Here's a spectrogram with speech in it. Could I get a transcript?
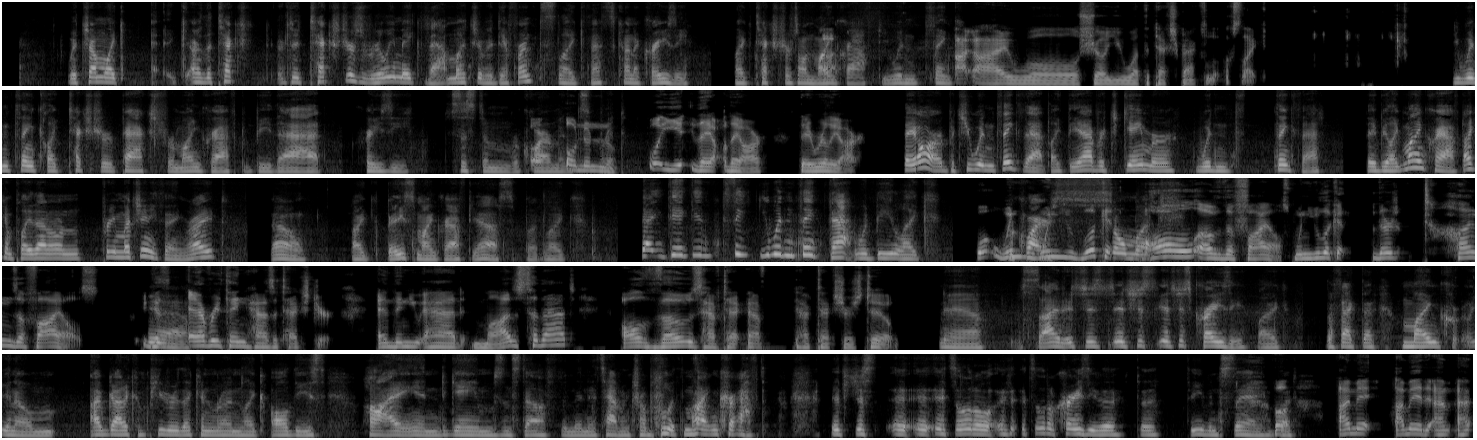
Which I'm like, eh, are the text do textures really make that much of a difference? Like that's kind of crazy. Like textures on Minecraft, you wouldn't think I I will show you what the texture pack looks like. you wouldn't think like texture packs for Minecraft would be that crazy system requirements. no, no, no. but Well, yeah, they they are. They really are. They are, but you wouldn't think that. Like the average gamer wouldn't think that. They'd be like Minecraft. I can play that on pretty much anything, right? No, like base Minecraft, yes, but like, yeah, they- they- see, you wouldn't think that would be like Well, when when you look at much. all of the files, when you look at there's tons of files because Yeah. everything has a texture, and then you add mods to that. All those have te- have have textures too. Yeah, it's, I, it's just it's just it's just crazy. Like the fact that Minecraft, you know, I've got a computer that can run like all these high end games and stuff, and then it's having trouble with Minecraft. It's just it, it- it's a little it's a little crazy to to, to even say. Well, but I made I made I,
